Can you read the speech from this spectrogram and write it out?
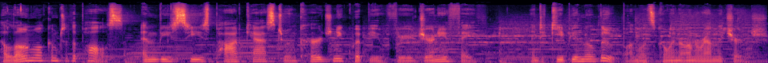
Hello and welcome to The Pulse, MVC's podcast to encourage and equip you for your journey of faith and to keep you in the loop on what's going on around the church.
